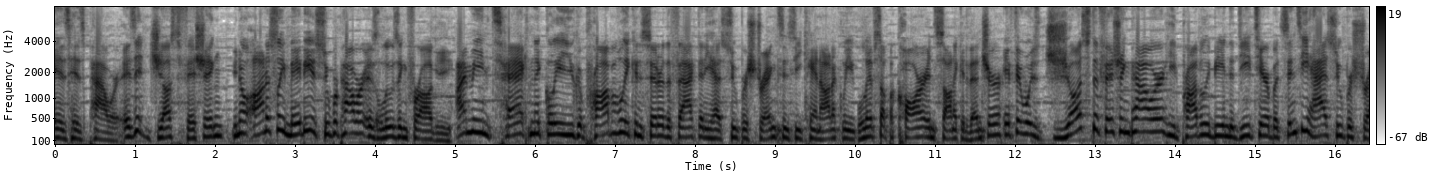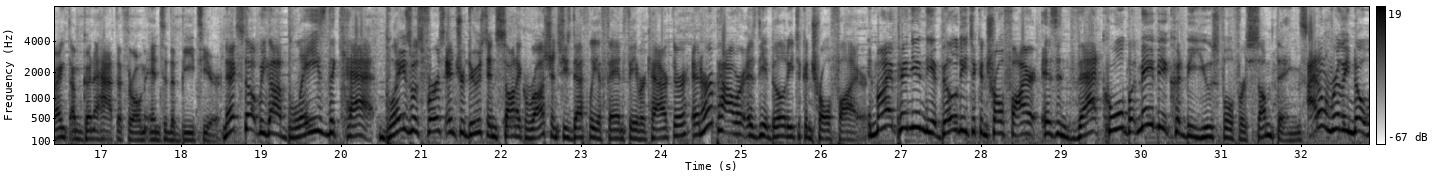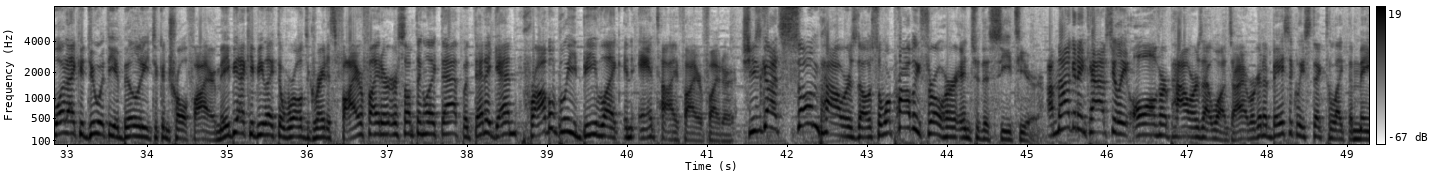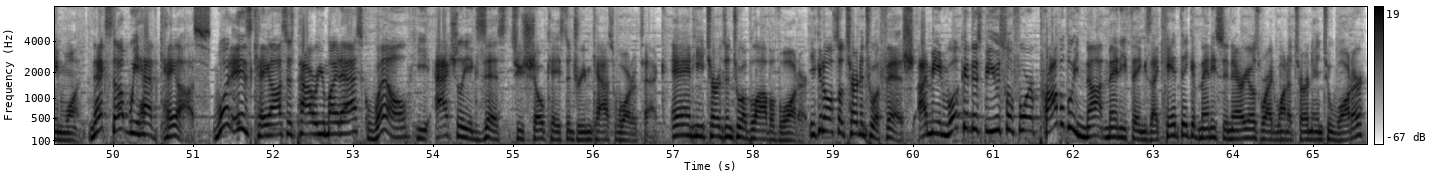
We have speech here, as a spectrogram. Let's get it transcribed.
is his power? Is it just fishing? You know, honestly, maybe his superpower is losing Froggy. I mean, technically, you could probably consider the fact that he has super strength since he canonically lifts up a car in Sonic Adventure. If it was just the fishing power, he'd probably be in the D tier, but since he has super strength, I'm gonna have to throw him into the B tier. Next up, we got Blaze the Cat. Blaze was first introduced in Sonic Rush, and she's definitely a fan favorite character, and her power is the ability to control fire. In my opinion, the ability to control fire isn't that cool, but maybe it could be useful for some things. I don't really know what I could do with the ability to control fire. Maybe I could be like the world's greatest firefighter or something like that, but then again, probably be like an anti-firefighter. She's got some powers though, so we'll probably throw her into the C tier. I'm not gonna encapsulate all of her powers at once, all right? We're gonna basically stick to like the main one. Next up, we have Chaos. What is Chaos's power, you might ask? Well, he actually exists to showcase the Dreamcast water tech, and he turns into a blob of water. He can also turn into a fish. I mean, what could this be useful for? Probably not many things. I can't think of many scenarios where I'd want to turn into water.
